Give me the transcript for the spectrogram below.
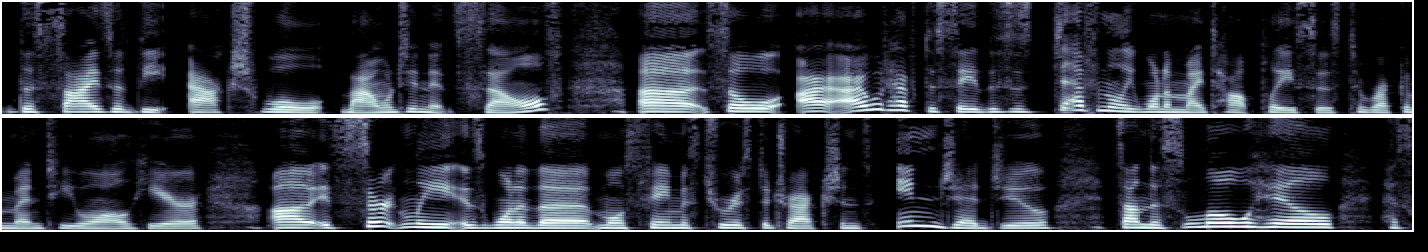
the size of the actual mountain itself. Uh, so I, I, would have to say this is definitely one of my top places to recommend to you all here. Uh, it certainly is one of the most famous tourist attractions in Jeju. It's on this low hill, has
